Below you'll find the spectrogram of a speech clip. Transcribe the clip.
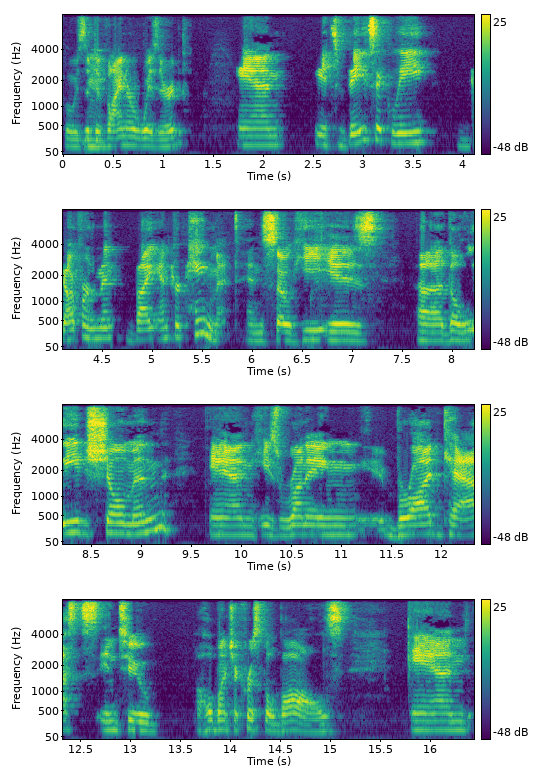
who is the diviner wizard, and it's basically government by entertainment, and so he is uh, the lead showman, and he's running broadcasts into a whole bunch of crystal balls, and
